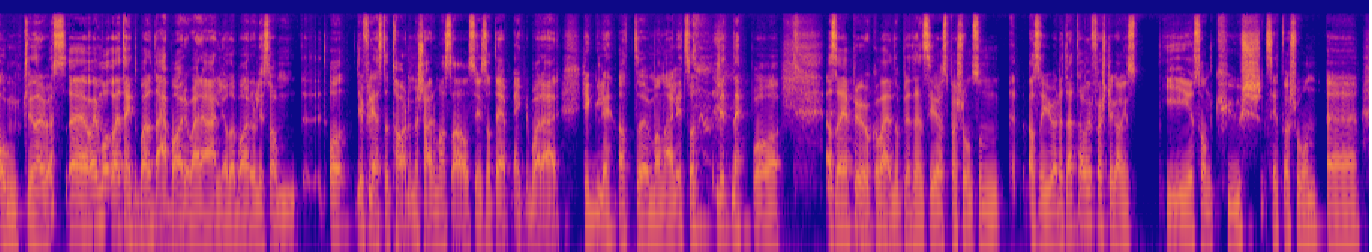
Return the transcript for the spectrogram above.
ordentlig nervøs. Eh, og jeg, må, og jeg, tenkte bare at det er bare å være ærlig, og det er bare å liksom Og de fleste tar det med sjarm altså, og syns at det egentlig bare er hyggelig. At eh, man er litt sånn litt nedpå. Altså, jeg prøver jo ikke å være noen pretensiøs person som altså, gjør dette. Dette var jo første gang i sånn kurssituasjon. Eh,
